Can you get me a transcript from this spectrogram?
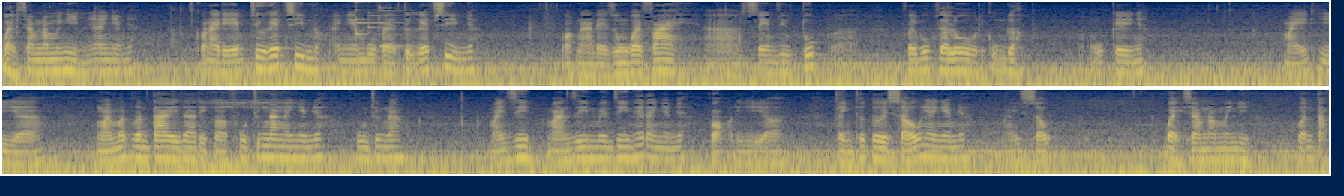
750 nghìn nhé anh em nhé con này thì em chưa ghép sim đâu anh em mua về tự ghép sim nhé. Hoặc là để dùng wifi à, xem youtube à, facebook zalo thì cũng được. Ok nhé. Máy thì à, ngoài mất vân tay ra thì có full chức năng anh em nhé full chức năng. Máy zin màn zin bên zin hết anh em nhé. Vỏ thì à, hình thức hơi xấu nha anh em nhé máy xấu. 750 nghìn vẫn tặng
